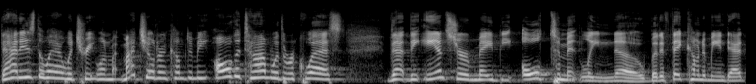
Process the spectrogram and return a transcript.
that is the way I would treat one of my, my children. Come to me all the time with requests that the answer may be ultimately no, but if they come to me and dad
